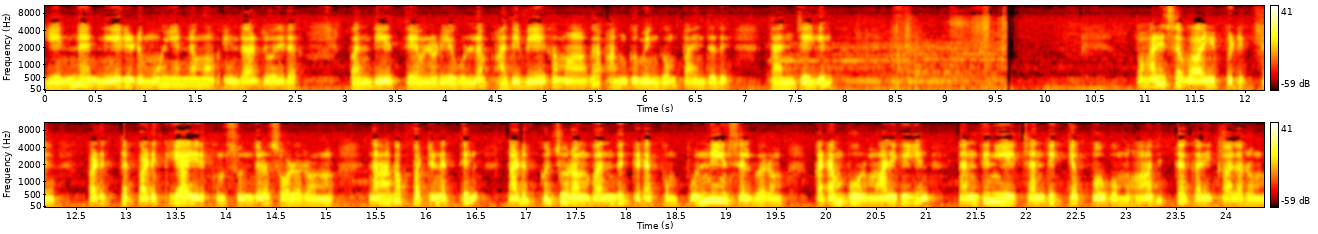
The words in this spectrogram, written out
என்ன நேரிடுமோ என்னமோ என்றார் ஜோதிடர். வந்தியத்தேவனுடைய உள்ளம் அதிவேகமாக அங்குமிங்கும் பாய்ந்தது. தஞ்சையில் பாரிச வாயு பிடித்து படுத்த படுக்கையாயிருக்கும் சுந்தர சோழரும். நாகப்பட்டினத்தில் நடுக்கு ஜுரம் வந்து கிடக்கும் பொன்னியின் செல்வரும் கடம்பூர் மாளிகையில் நந்தினியை சந்திக்கப் போகும் ஆதித்த கரிகாலரும்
